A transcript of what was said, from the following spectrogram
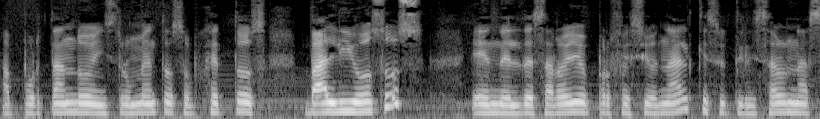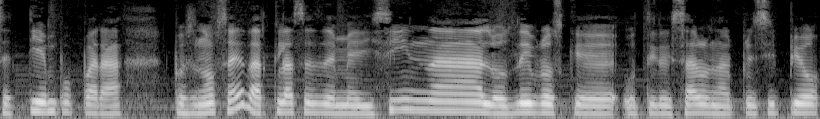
aportando instrumentos, objetos valiosos en el desarrollo profesional que se utilizaron hace tiempo para, pues no sé, dar clases de medicina, los libros que utilizaron al principio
